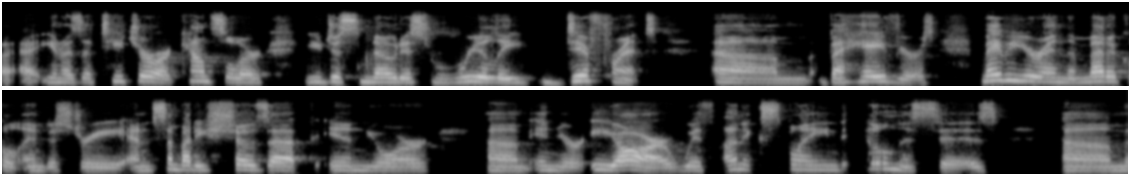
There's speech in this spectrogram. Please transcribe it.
Uh, uh you know as a teacher or a counselor you just notice really different um, behaviors. Maybe you're in the medical industry and somebody shows up in your um, in your er with unexplained illnesses um,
